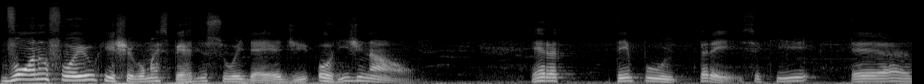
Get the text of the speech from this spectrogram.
Vaughan foi o que chegou mais perto de sua ideia de original. Era tempo. Peraí, isso aqui é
